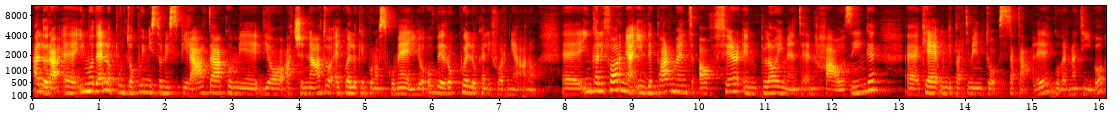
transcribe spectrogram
Allora, eh, il modello appunto a cui mi sono ispirata, come vi ho accennato, è quello che conosco meglio, ovvero quello californiano. Eh, in California il Department of Fair Employment and Housing, eh, che è un dipartimento statale, governativo,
